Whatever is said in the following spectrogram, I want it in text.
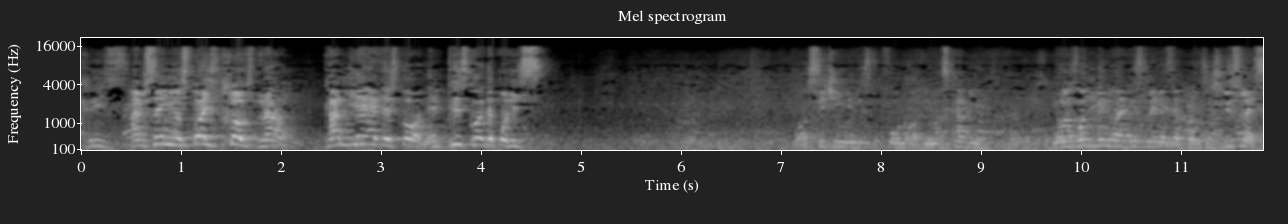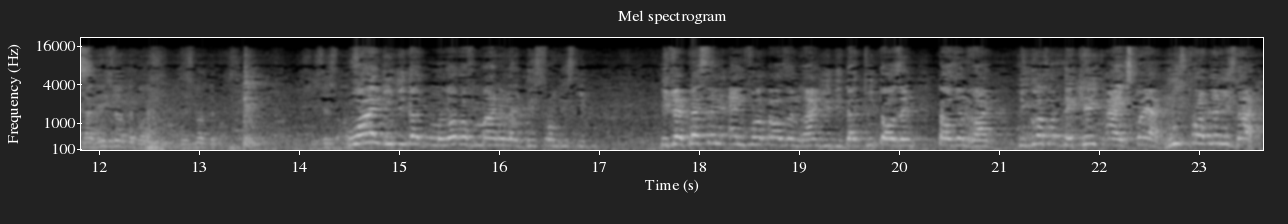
Chris. I'm saying your store is closed now. Come here at the store and please call the police. We're switching with this phone off. You must come here. You must not even write this man as a boss. It's useless. No, this is not the boss. This is not the boss. Why do you deduct a lot of money like this from these people? If a person earns 4,000 rand, you deduct 2,000 1,000 rand because of the cake I expired. Whose problem is that?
